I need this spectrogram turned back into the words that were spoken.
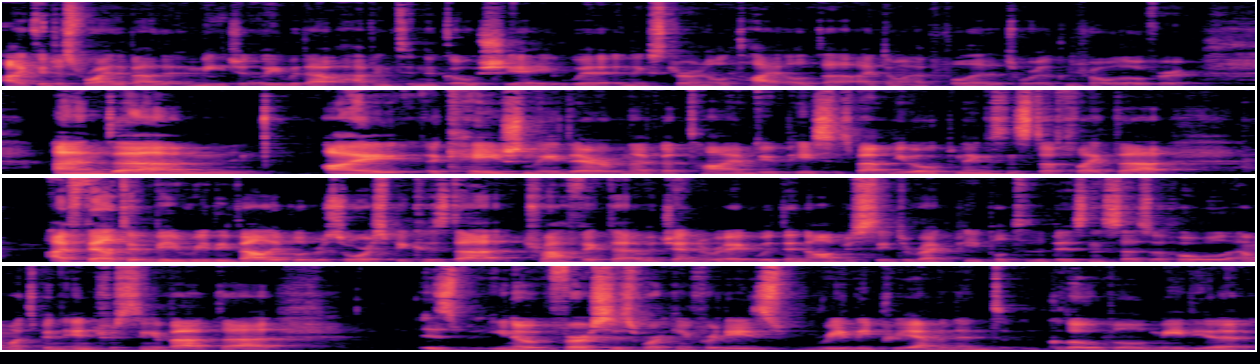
I could just write about it immediately without having to negotiate with an external title that I don't have full editorial control over. And um, I occasionally, there when I've got time, do pieces about new openings and stuff like that. I felt it would be a really valuable resource because that traffic that would generate would then obviously direct people to the business as a whole. And what's been interesting about that is, you know, versus working for these really preeminent global media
